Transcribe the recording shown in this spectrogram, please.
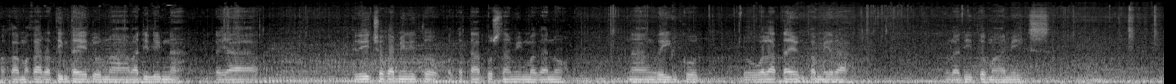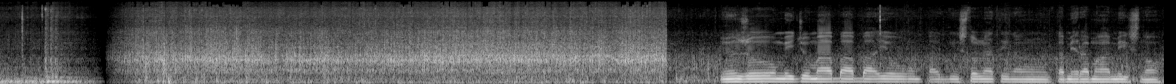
Baka makarating tayo doon na madilim na. Kaya diretso kami nito pagkatapos namin magano ng raincoat. So, wala tayong kamera. Wala dito mga mix. Yun, so medyo mababa yung pag-install natin ng camera mga mix, no?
